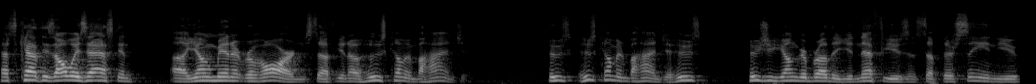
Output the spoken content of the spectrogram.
Pastor Kathy's always asking uh, young men at Rivard and stuff, you know, who's coming behind you? Who's, who's coming behind you? Who's, who's your younger brother, your nephews and stuff? They're seeing you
